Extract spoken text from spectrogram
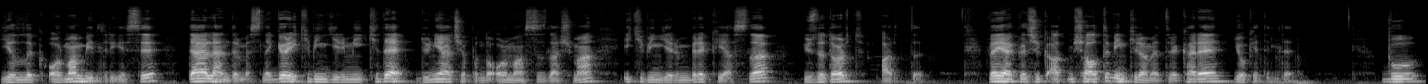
yıllık orman bildirgesi değerlendirmesine göre 2022'de dünya çapında ormansızlaşma 2021'e kıyasla %4 arttı ve yaklaşık 66 bin kilometre kare yok edildi. Bu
